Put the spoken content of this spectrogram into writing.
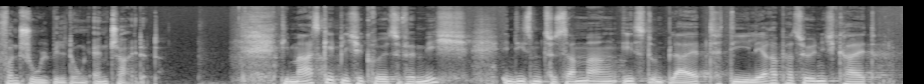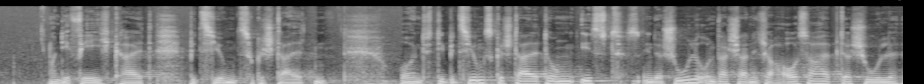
von Schulbildung entscheidet. Die maßgebliche Größe für mich in diesem Zusammenhang ist und bleibt die Lehrerpersönlichkeit, und die Fähigkeit, Beziehungen zu gestalten. Und die Beziehungsgestaltung ist in der Schule und wahrscheinlich auch außerhalb der Schule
